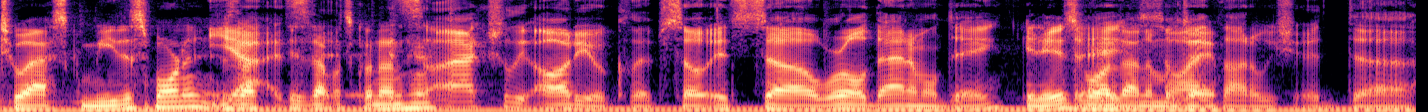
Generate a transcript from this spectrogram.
to ask me this morning. Is yeah, that, is that what's going on it's here? actually audio clips. So it's uh, World Animal Day. It is World Animal so Day. I thought we should uh,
